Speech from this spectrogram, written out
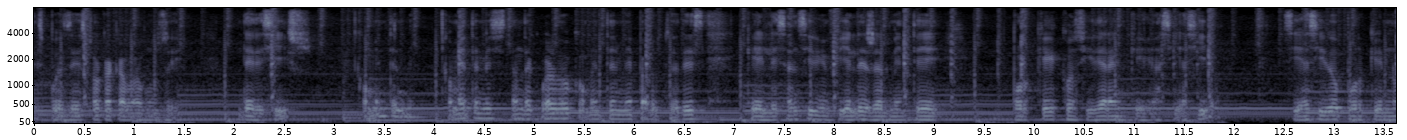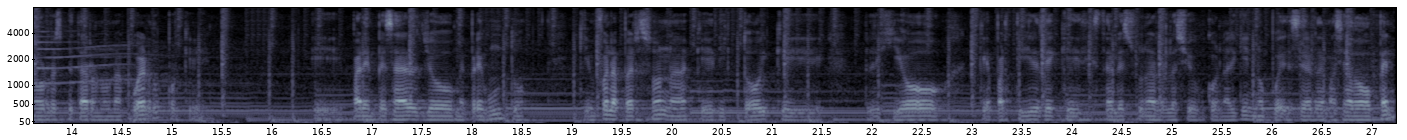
Después de esto que acabamos de, decir, coméntenme, coméntenme si están de acuerdo, coméntenme para ustedes que les han sido infieles realmente, por qué consideran que así ha sido. Si ha sido porque no respetaron un acuerdo, porque eh, para empezar yo me pregunto quién fue la persona que dictó y que rigió que a partir de que estableces una relación con alguien no puede ser demasiado open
